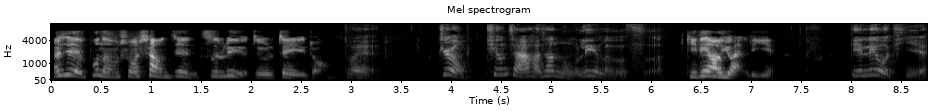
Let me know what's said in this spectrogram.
而且也不能说上进、自律，就是这一种。对，这种听起来好像努力了的词，一定要远离。第六题，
